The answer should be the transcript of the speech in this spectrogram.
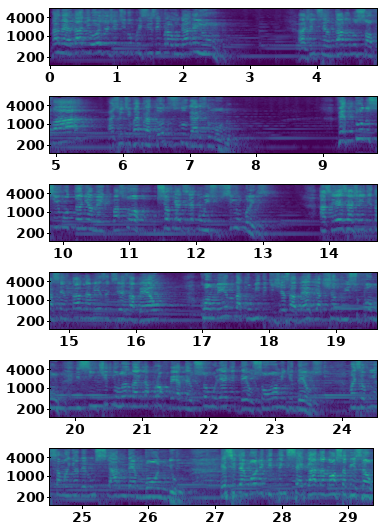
Na verdade, hoje a gente não precisa ir para lugar nenhum. A gente sentado no sofá, a gente vai para todos os lugares do mundo. Vê tudo simultaneamente. Pastor, o que o senhor quer dizer com isso? Simples. Às vezes a gente está sentado na mesa de Jezabel, comendo da comida de Jezabel e achando isso comum, e se intitulando ainda profeta. Eu sou mulher de Deus, sou homem de Deus. Mas eu vim essa manhã denunciar um demônio. Esse demônio que tem cegado a nossa visão.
